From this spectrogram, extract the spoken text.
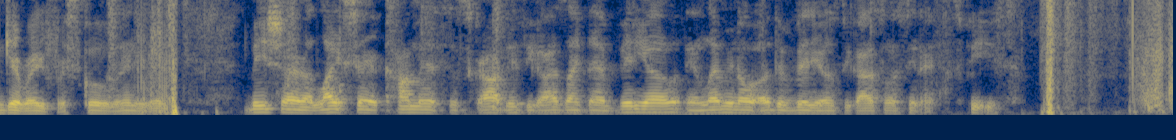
get ready for school. But anyway, be sure to like, share, comment, subscribe if you guys like that video, and let me know other videos you guys want to see next. Peace.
